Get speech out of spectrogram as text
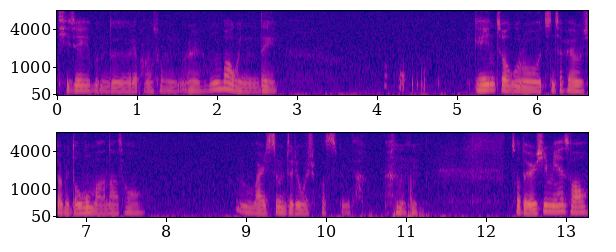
DJ분들의 방송을 홍보하고 있는데 어, 개인적으로 진짜 배울 점이 너무 많아서 말씀드리고 싶었습니다. 저도 열심히 해서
